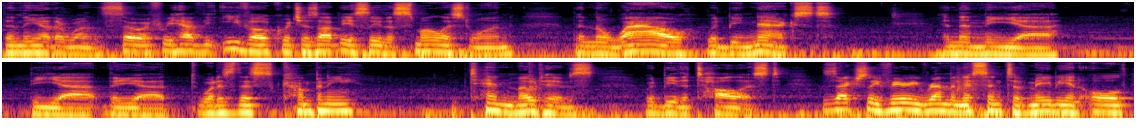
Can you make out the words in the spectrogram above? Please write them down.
than the other ones. So if we have the Evoke, which is obviously the smallest one, then the Wow would be next, and then the uh, the uh, the uh, what is this company? Ten Motives would be the tallest. This is actually very reminiscent of maybe an old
